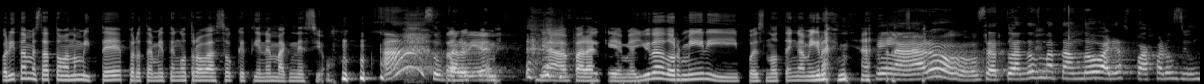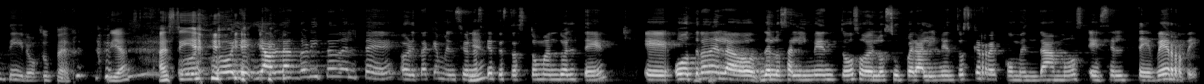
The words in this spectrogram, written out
ahorita me está tomando mi té, pero también tengo otro vaso que tiene magnesio. Ah, súper bien. Ya, para que me ayude a dormir y pues no tenga migraña. Claro, o sea, tú andas matando varios pájaros de un tiro. Súper, ¿ya? Así es. Oye, y hablando ahorita del té, ahorita que mencionas que te estás tomando el té, eh, otra de, la, de los alimentos o de los superalimentos que recomendamos es el té verde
